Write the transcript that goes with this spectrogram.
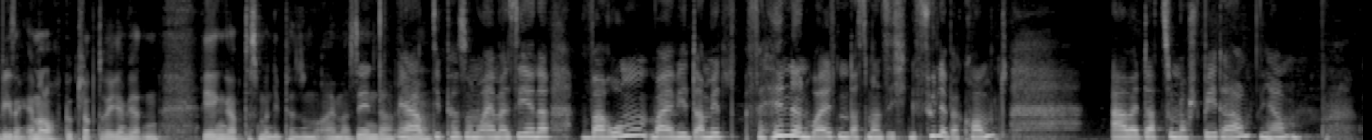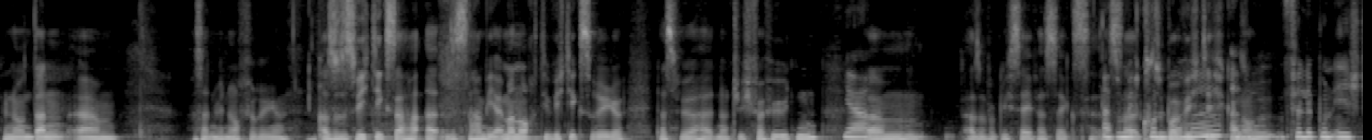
wie gesagt, immer noch bekloppte Regeln. Wir hatten Regeln gehabt, dass man die Person nur einmal sehen darf. Ja, ne? die Person nur einmal sehen darf. Warum? Weil wir damit verhindern wollten, dass man sich Gefühle bekommt. Aber dazu noch später, ja. Genau, und dann, ähm, was hatten wir noch für Regeln? Also das Wichtigste, äh, das haben wir ja immer noch, die wichtigste Regel, dass wir halt natürlich verhüten. Ja, Ähm, also wirklich safer Sex ist also mit halt Kondome. super wichtig. Genau. Also Philipp und ich,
